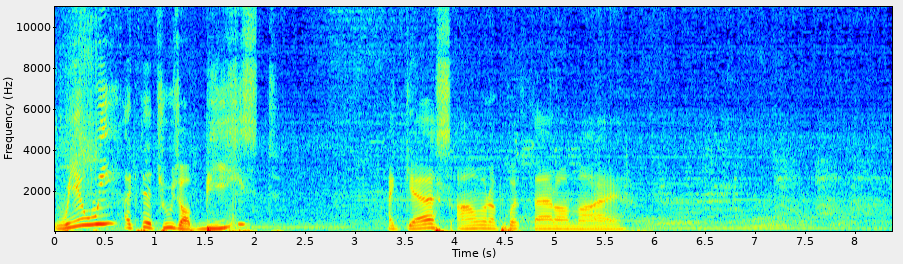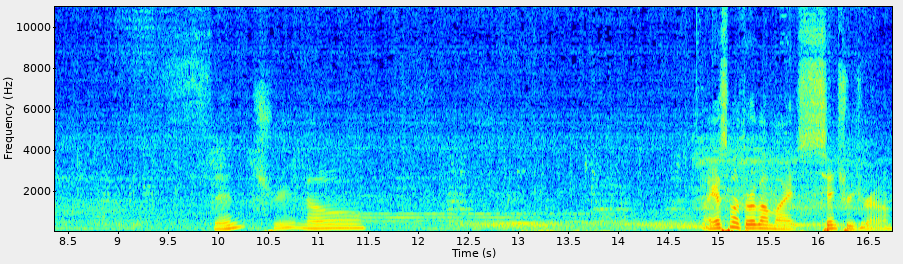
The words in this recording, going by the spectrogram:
Will we? I get to choose a beast? I guess I'm to put that on my Sentry? No. I guess I'm gonna throw on my sentry drone.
